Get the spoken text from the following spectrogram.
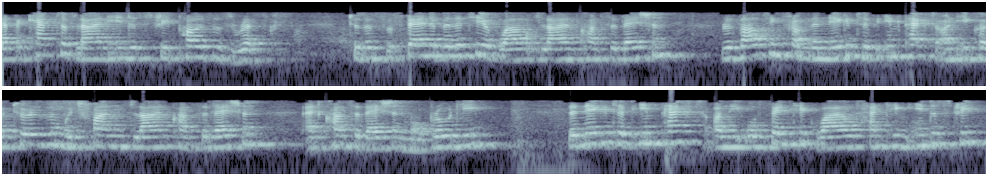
that the captive lion industry poses risks to the sustainability of wild lion conservation, resulting from the negative impact on ecotourism, which funds lion conservation and conservation more broadly, the negative impact on the authentic wild hunting industry,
